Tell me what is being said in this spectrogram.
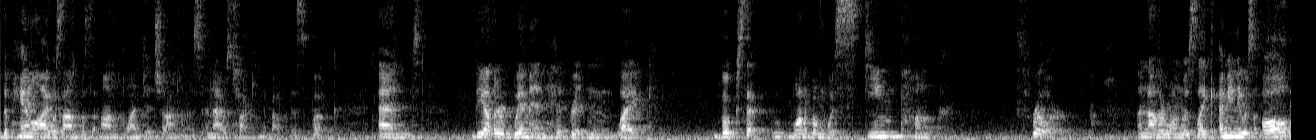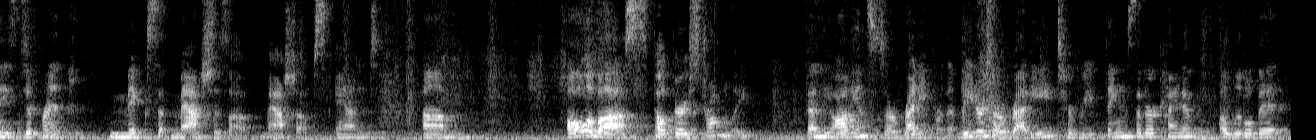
the panel I was on was on blended genres, and I was talking about this book, and the other women had written like books that one of them was steampunk thriller. Another one was like, I mean, it was all these different mix mashes up, mashups, and um, all of us felt very strongly that the mm. audiences are ready for that. Readers are ready to read things that are kind of a little bit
